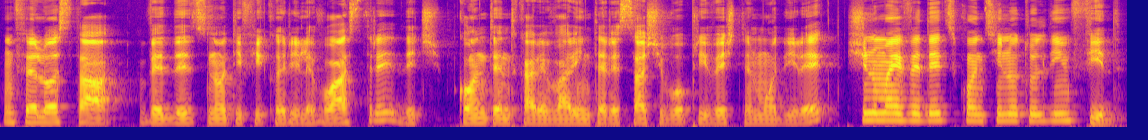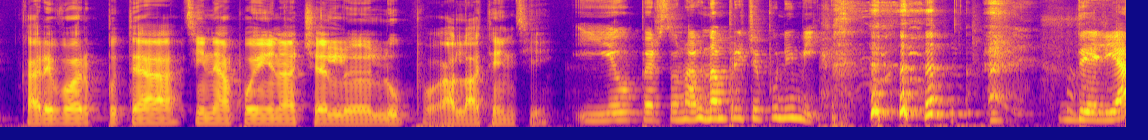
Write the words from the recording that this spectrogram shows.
În felul ăsta vedeți notificările voastre, deci content care v-ar interesa și vă privește în mod direct și nu mai vedeți conținutul din feed care vor putea ține apoi în acel loop al atenției. Eu personal n-am priceput nimic. Delia?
